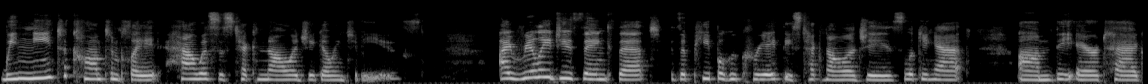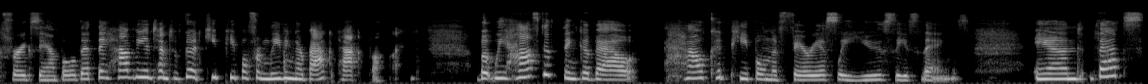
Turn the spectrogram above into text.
we need to contemplate how is this technology going to be used. I really do think that the people who create these technologies, looking at um, the AirTag, for example, that they have the intent of good, keep people from leaving their backpack behind. But we have to think about how could people nefariously use these things and that's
